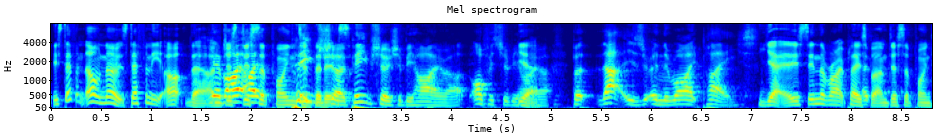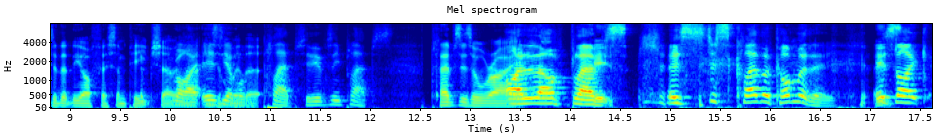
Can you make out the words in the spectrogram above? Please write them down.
It's definitely. Oh no, it's definitely up there. Yeah, I'm just I- I- disappointed Peep that show, it's. Peep show should be higher up. Office should be Yeah. higher up. But that is in the right place. Yeah, it's in the right place, uh, but I'm disappointed that The Office and Peep Show right, is the other one it. Plebs? Have you ever seen Plebs? Plebs is all right. I love Plebs. it's It's just clever comedy. It's, It's- like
